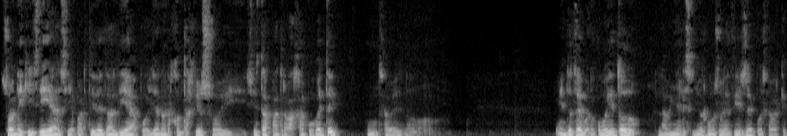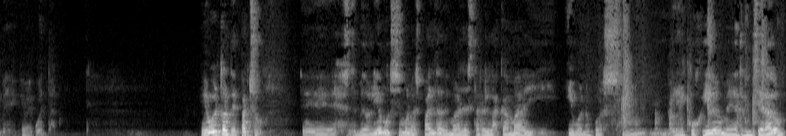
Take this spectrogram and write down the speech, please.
son X días y a partir de tal día pues ya no eres contagioso y si estás para trabajar pues vete, ¿sabes? No... Entonces, bueno, como hay de todo, la viña del Señor, como suele decirse, pues a ver qué me, qué me cuentan. He vuelto al despacho. Eh, me dolía muchísimo la espalda además de estar en la cama y, y bueno, pues me he cogido, me he atrincherado.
